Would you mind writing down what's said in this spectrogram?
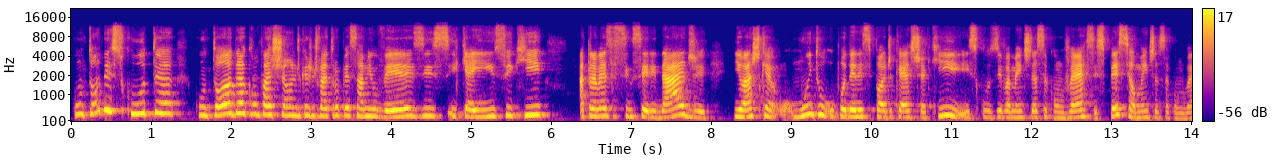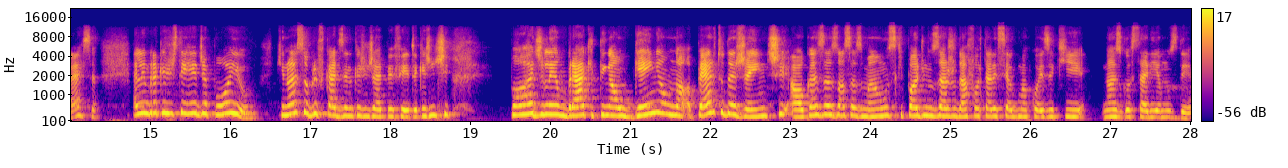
Com toda a escuta, com toda a compaixão de que a gente vai tropeçar mil vezes e que é isso, e que através da sinceridade e eu acho que é muito o poder desse podcast aqui, exclusivamente dessa conversa, especialmente dessa conversa, é lembrar que a gente tem rede de apoio, que não é sobre ficar dizendo que a gente já é perfeito, é que a gente pode lembrar que tem alguém perto da gente, ao alcance das nossas mãos, que pode nos ajudar a fortalecer alguma coisa que nós gostaríamos de.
